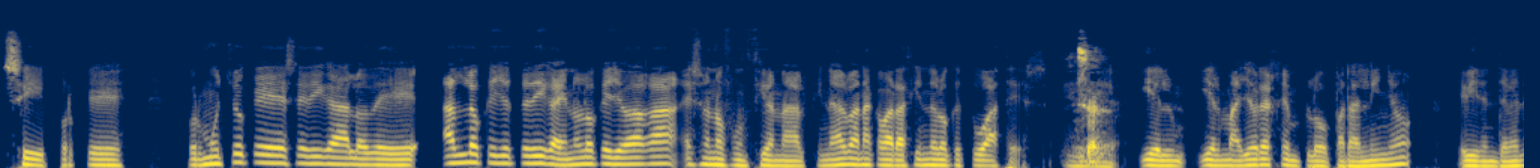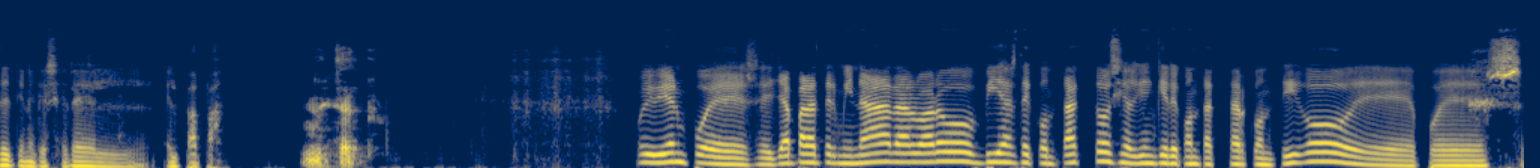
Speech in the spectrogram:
Sí, porque por mucho que se diga lo de haz lo que yo te diga y no lo que yo haga, eso no funciona. Al final van a acabar haciendo lo que tú haces. Eh, y, el, y el mayor ejemplo para el niño, evidentemente, tiene que ser el, el papá. Exacto. Muy bien, pues eh, ya para terminar, Álvaro, vías de contacto, si alguien quiere contactar contigo, eh, pues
